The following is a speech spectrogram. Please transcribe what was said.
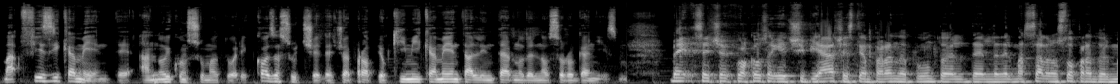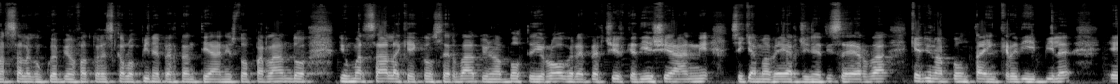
ma fisicamente a noi consumatori cosa succede? Cioè proprio chimicamente all'interno del nostro organismo? Beh, se c'è qualcosa che ci piace, stiamo parlando appunto del, del, del Marsala, non sto parlando del Marsala con cui abbiamo fatto le scaloppine per tanti anni, sto parlando di un Marsala che è conservato in una botte di rovere per circa dieci anni, si chiama Vergine Riserva, che è di una bontà incredibile. E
